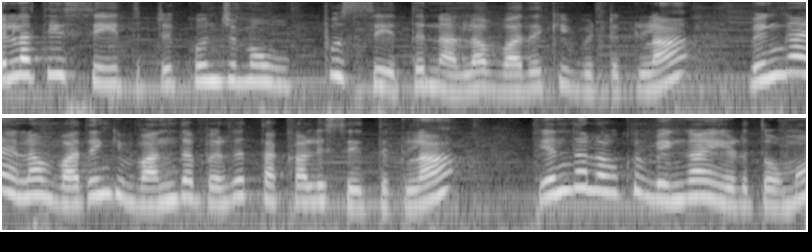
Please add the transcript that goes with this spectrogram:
எல்லாத்தையும் சேர்த்துட்டு கொஞ்சமாக உப்பு சேர்த்து நல்லா வதக்கி விட்டுக்கலாம். வெங்காயம்லாம் வதங்கி வந்த பிறகு தக்காளி சேர்த்துக்கலாம். எந்த அளவுக்கு வெங்காயம் எடுத்தோமோ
